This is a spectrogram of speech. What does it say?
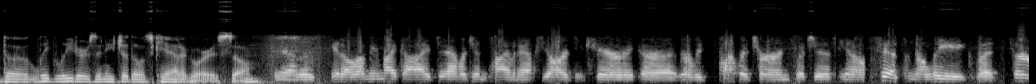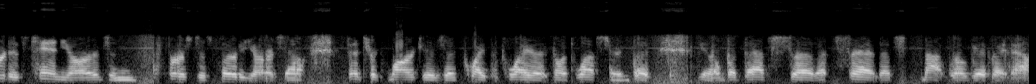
the league leaders in each of those categories. So yeah, you know, I mean, Micah Hyde's averaging five and a half yards a carry or a punt return, which is you know fifth in the league, but third is ten yards and first is thirty yards. Now, Venric Mark is a, quite the player at Northwestern, but you know, but that's uh, that's sad. That's not real good right now.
